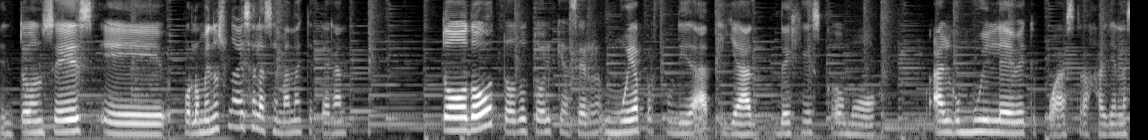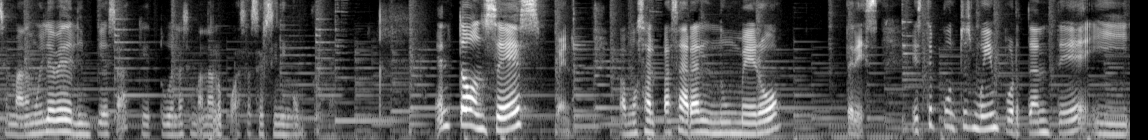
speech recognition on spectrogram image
Entonces, eh, por lo menos una vez a la semana que te hagan todo, todo, todo el que hacer muy a profundidad y ya dejes como algo muy leve que puedas trabajar ya en la semana, muy leve de limpieza, que tú en la semana lo puedas hacer sin ningún problema. Entonces, bueno, vamos a pasar al número 3. Este punto es muy importante y,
